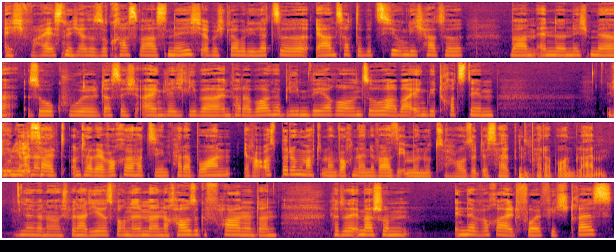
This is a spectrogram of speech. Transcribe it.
Ich weiß nicht, also so krass war es nicht, aber ich glaube, die letzte ernsthafte Beziehung, die ich hatte, war am Ende nicht mehr so cool, dass ich eigentlich lieber in Paderborn geblieben wäre und so, aber irgendwie trotzdem. Juli ist halt unter der Woche, hat sie in Paderborn ihre Ausbildung gemacht und am Wochenende war sie immer nur zu Hause, deshalb in Paderborn bleiben. Ja, genau. Ich bin halt jedes Wochenende immer nach Hause gefahren und dann, ich hatte immer schon in der Woche halt voll viel Stress,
